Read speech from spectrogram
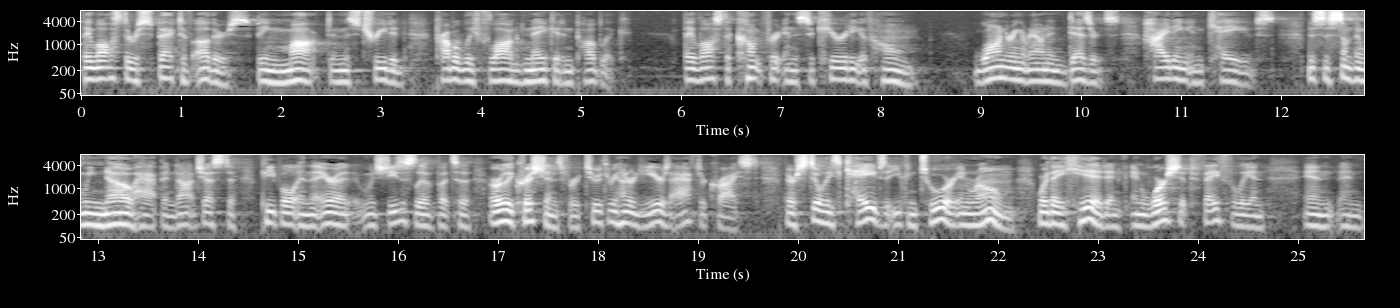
They lost the respect of others, being mocked and mistreated, probably flogged naked in public. They lost the comfort and the security of home wandering around in deserts, hiding in caves. This is something we know happened not just to people in the era in which Jesus lived, but to early Christians for two or three hundred years after Christ. There are still these caves that you can tour in Rome where they hid and, and worshiped faithfully and, and, and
